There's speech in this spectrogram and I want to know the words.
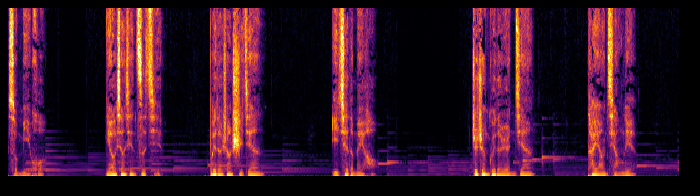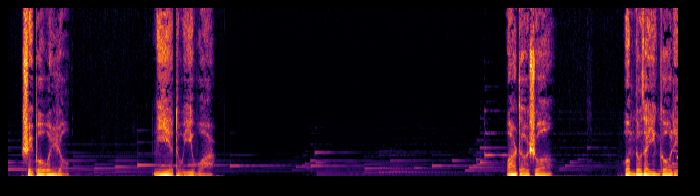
所迷惑。你要相信自己，配得上世间一切的美好。这珍贵的人间，太阳强烈，水波温柔，你也独一无二。王尔德说：“我们都在阴沟里。”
